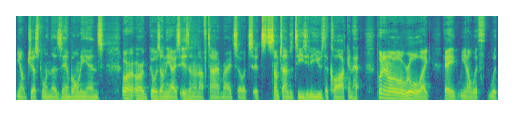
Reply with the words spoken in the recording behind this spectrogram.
you know, just when the zamboni ends or or goes on the ice isn't enough time, right? So it's it's sometimes it's easy to use the clock and ha- put in a little rule like, hey, you know, with with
